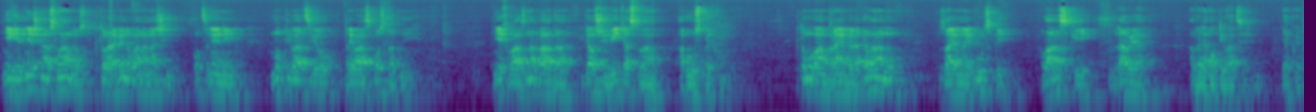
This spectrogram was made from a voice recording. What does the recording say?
Nech je dnešná slávnosť, ktorá je venovaná našim oceneným motiváciou pre vás ostatných. Nech vás nabáda k ďalším víťazstvám a úspechom. K tomu vám prajem veľa elánu, vzájomnej úcty, lásky, zdravia a veľa motivácie. Ďakujem.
